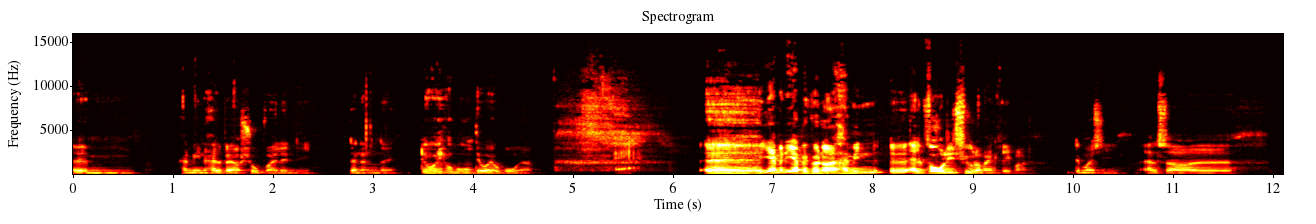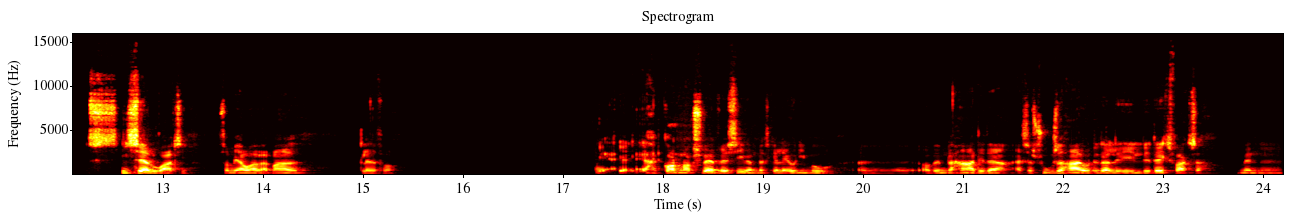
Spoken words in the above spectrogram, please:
Øhm, han mener, Halberg og Schob var elendige den anden dag. Det var i Hobro. Det var i Hobro, ja. Øh, jamen, jeg begynder at have min øh, alvorlige tvivl om angriberne. Det må jeg sige. Altså, øh, især Luati, som jeg jo har været meget glad for. Jeg, jeg har godt nok svært ved at se, hvem der skal lave de mål, øh, og hvem der har det der. Altså, Susa har jo det der lidt, lidt x-faktor, men øh,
